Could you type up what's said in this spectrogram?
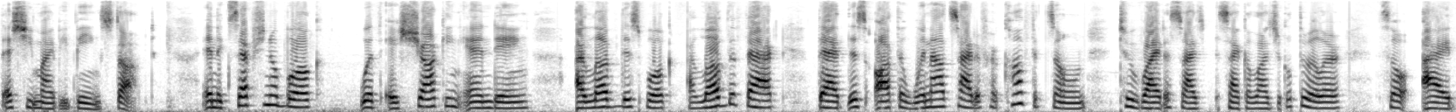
that she might be being stalked. An exceptional book with a shocking ending. I love this book. I love the fact that this author went outside of her comfort zone to write a psychological thriller. So I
